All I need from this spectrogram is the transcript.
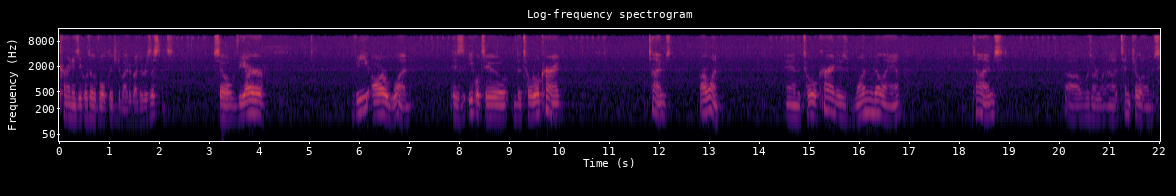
current is equal to the voltage divided by the resistance. So VR VR1 is equal to the total current times R1. And the total current is 1 milliamp times, uh, was R1? Uh, 10 kiloohms.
